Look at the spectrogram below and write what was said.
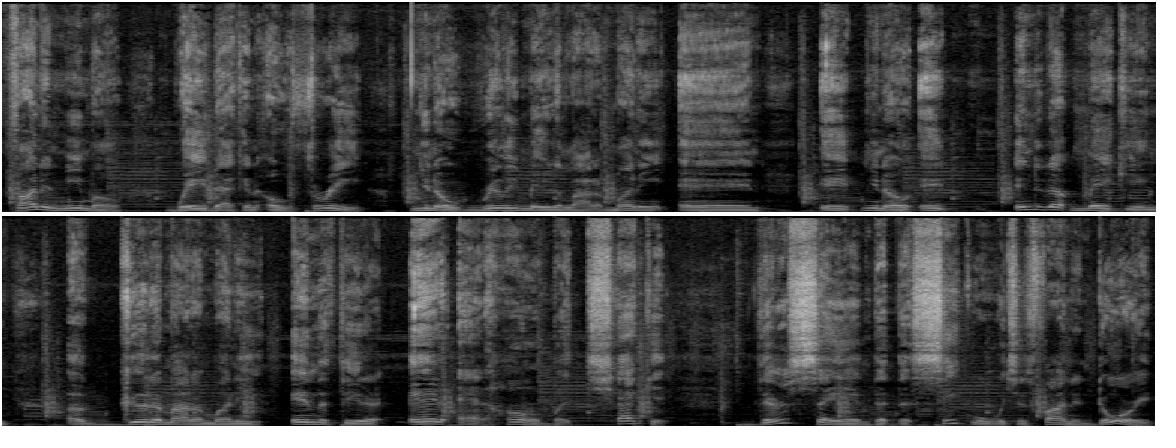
Finding Nemo, way back in 03, you know, really made a lot of money and it, you know, it ended up making a good amount of money in the theater and at home. But check it. They're saying that the sequel, which is Finding Dory,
